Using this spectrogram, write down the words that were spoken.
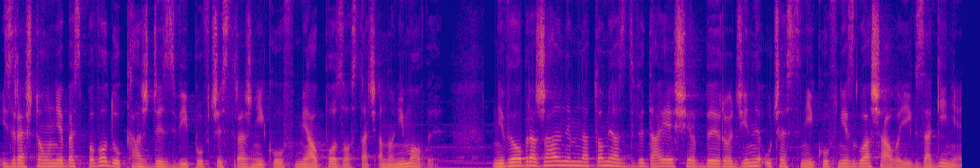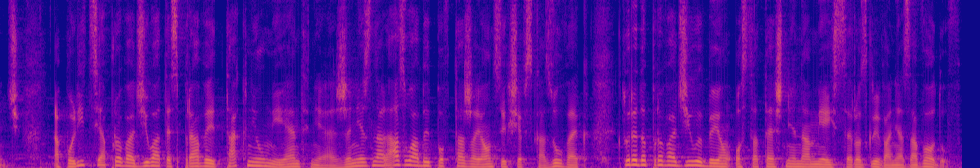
I zresztą nie bez powodu każdy z VIP-ów czy strażników miał pozostać anonimowy. Niewyobrażalnym natomiast wydaje się, by rodziny uczestników nie zgłaszały ich zaginięć, a policja prowadziła te sprawy tak nieumiejętnie, że nie znalazłaby powtarzających się wskazówek, które doprowadziłyby ją ostatecznie na miejsce rozgrywania zawodów,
